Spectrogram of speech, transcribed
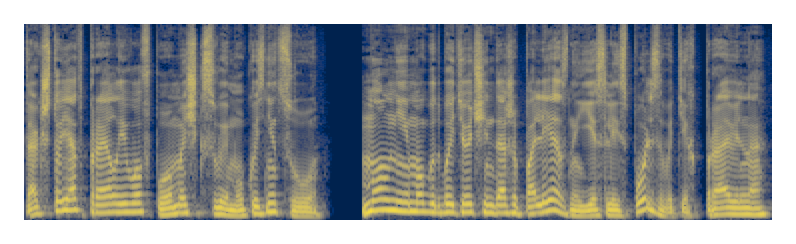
Так что я отправил его в помощь к своему кузнецу. Молнии могут быть очень даже полезны, если использовать их правильно.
